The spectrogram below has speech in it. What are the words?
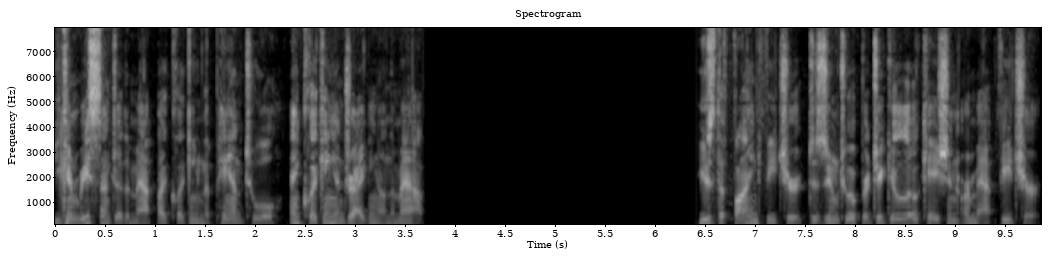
You can recenter the map by clicking the Pan tool and clicking and dragging on the map. Use the Find feature to zoom to a particular location or map feature.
